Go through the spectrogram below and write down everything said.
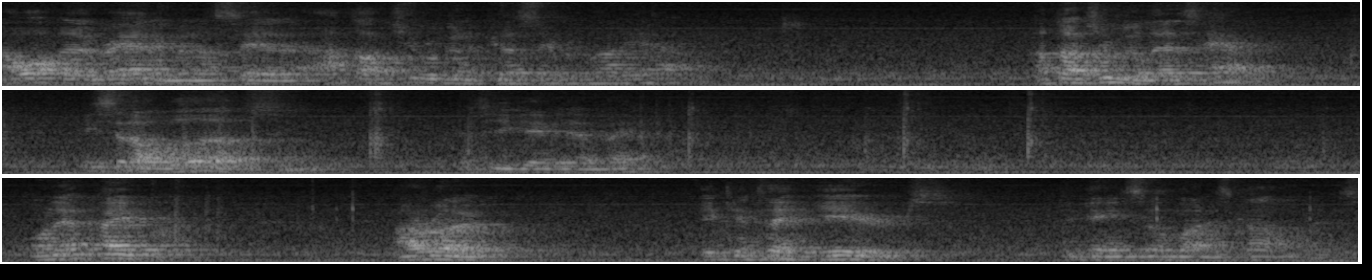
I walked over at him and I said, I thought you were going to cuss everybody out. I thought you were going to let us have it. He said, I was, until you gave me that paper. On that paper, I wrote, it can take years to gain somebody's confidence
